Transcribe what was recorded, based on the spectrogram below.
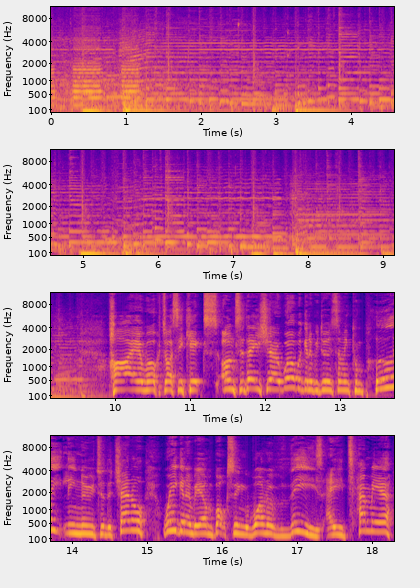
Hi and welcome to RC Kicks. On today's show, well, we're going to be doing something completely new to the channel. We're going to be unboxing one of these, a Tamiya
